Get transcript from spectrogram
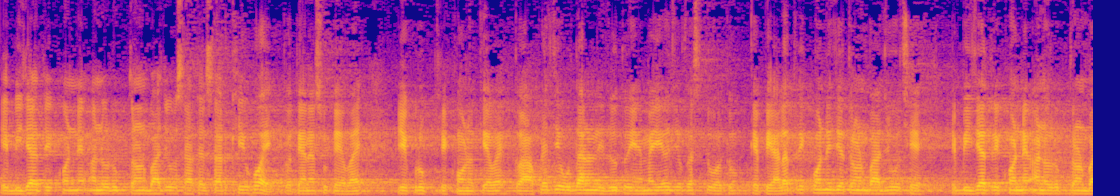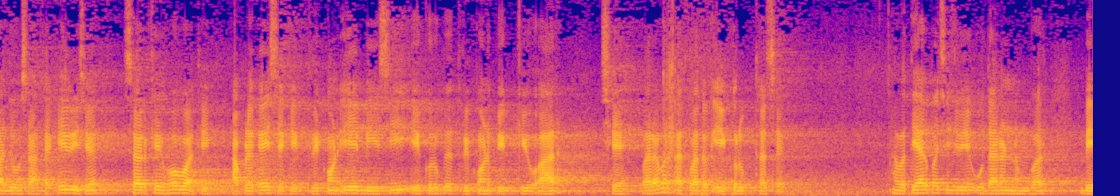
એ બીજા ત્રિકોણને અનુરૂપ ત્રણ બાજુઓ સાથે સરખી હોય, તો તેને શું કહેવાય? એકરૂપ ત્રિકોણ કહેવાય. તો આપણે જે ઉદાહરણ લીધું હતું, એમાં એ જ વસ્તુ હતું કે પહેલા ત્રિકોણની જે ત્રણ બાજુઓ છે, એ બીજા ત્રિકોણને અનુરૂપ ત્રણ બાજુઓ સાથે કેવી છે? સરખી હોવાથી આપણે કહી શકીએ ત્રિકોણ એ બી સી એકરૂપ ત્રિકોણ પી ક્યુ આર છે. બરાબર? અથવા તો એકરૂપ થશે. હવે ત્યાર પછી જોઈએ ઉદાહરણ નંબર બે.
